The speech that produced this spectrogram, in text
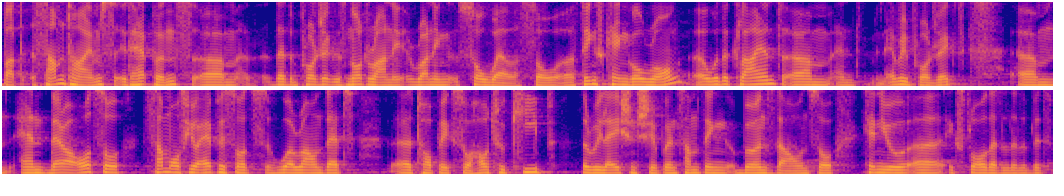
but sometimes it happens um, that the project is not running running so well. So uh, things can go wrong uh, with a client um, and in every project. Um, and there are also some of your episodes who are around that uh, topic. So how to keep the relationship when something burns down. So can you uh, explore that a little bit?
